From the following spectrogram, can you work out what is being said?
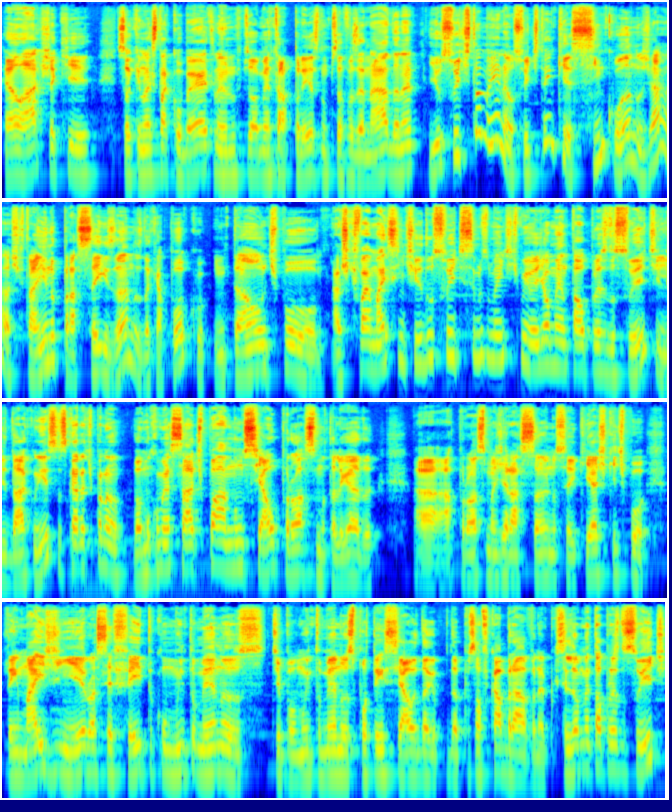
Relaxa que isso aqui não está coberto, né? Não precisa aumentar preço, não precisa fazer nada, né? E o Switch também, né? O Switch tem que 5 anos já, acho que tá indo para 6 anos daqui a pouco. Então, tipo, acho que faz mais sentido o Switch simplesmente, tipo, em vez de aumentar o preço do Switch lidar com isso, os caras, tipo, não, vamos começar, tipo, a anunciar o próximo, tá ligado? A, a próxima geração e não sei o que. Acho que, tipo, tem mais dinheiro a ser feito com muito menos, tipo, muito menos potencial da, da pessoa ficar brava, né? Porque se ele aumentar o preço do Switch,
